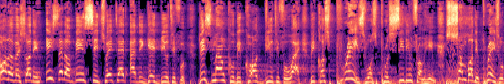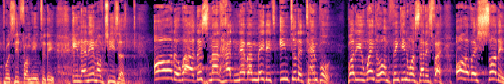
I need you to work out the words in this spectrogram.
All of a sudden, instead of being situated at the gate beautiful, this man could be called beautiful. Why? Because praise was proceeding from him. Somebody praise will proceed from him today. In the name of Jesus. All the while, this man had never made it into the temple. But he went home thinking he was satisfied. All of a sudden,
